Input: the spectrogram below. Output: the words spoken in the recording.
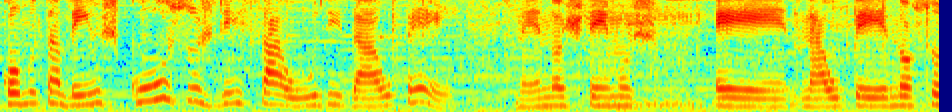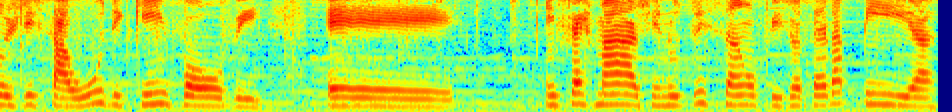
como também os cursos de saúde da UPE. Né? Nós temos é, na UPE noções de saúde que envolve é, enfermagem, nutrição, fisioterapia.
